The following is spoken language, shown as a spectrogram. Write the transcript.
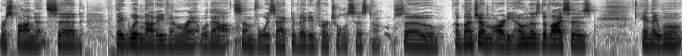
respondents said they would not even rent without some voice activated virtual assistant. So a bunch of them already own those devices and they won't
